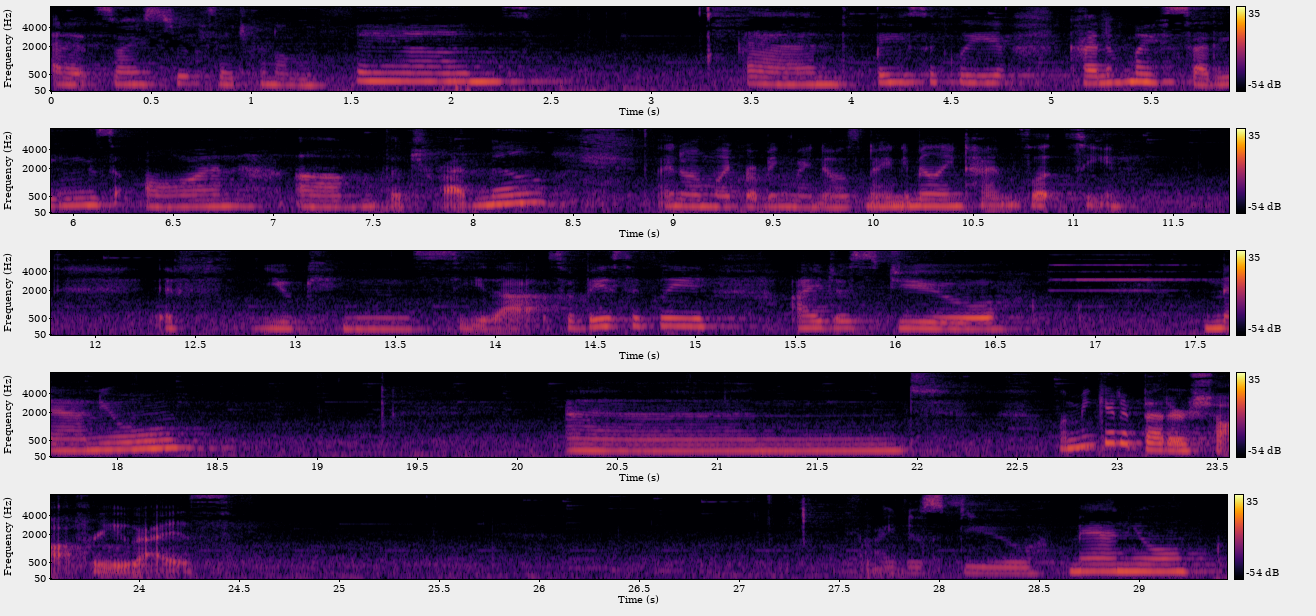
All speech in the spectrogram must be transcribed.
And it's nice too because I turn on the fans and basically kind of my settings on um, the treadmill. I know I'm like rubbing my nose 90 million times. Let's see if you can see that. So basically I just do manual and let me get a better shot for you guys. I just do manual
